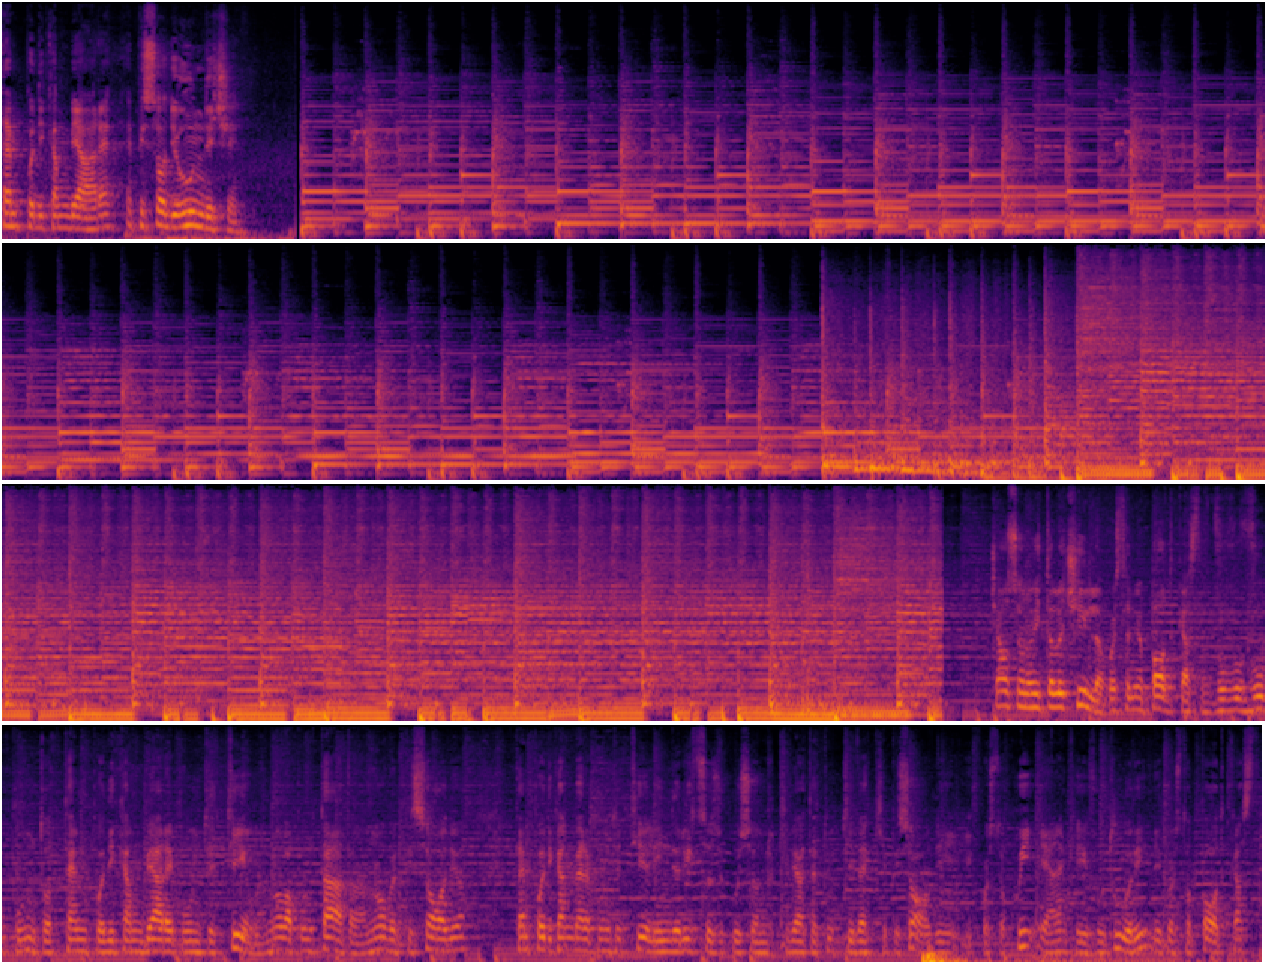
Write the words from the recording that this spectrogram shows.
Tempo di cambiare, episodio 11. Ciao, sono Italo Cillo, questo è il mio podcast www.tempodicambiare.it, una nuova puntata, un nuovo episodio. Tempodicambiare.it è l'indirizzo su cui sono archiviati tutti i vecchi episodi, questo qui e anche i futuri di questo podcast.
